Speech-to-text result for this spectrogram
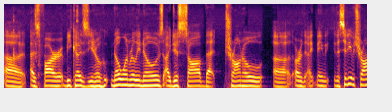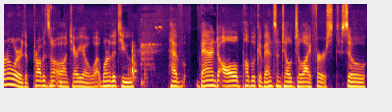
uh, as far because you know no one really knows. I just saw that Toronto uh, or the, maybe the city of Toronto or the province of Ontario, uh, one of the two, have banned all public events until July first. So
